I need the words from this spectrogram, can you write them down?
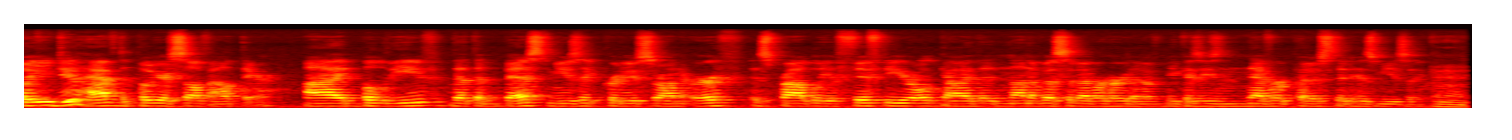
But you do have to put yourself out there. I believe that the best music producer on earth is probably a 50 year old guy that none of us have ever heard of because he's never posted his music, Mm.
